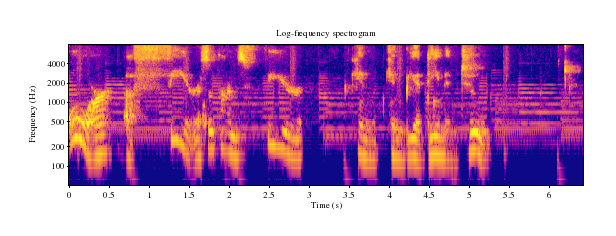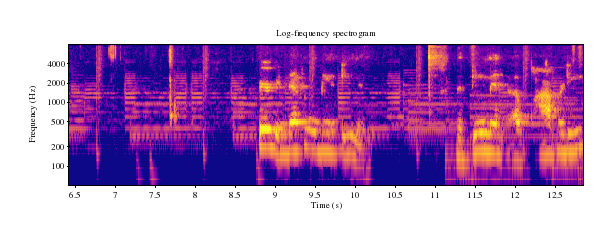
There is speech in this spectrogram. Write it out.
or a fear. Sometimes fear can can be a demon too. Fear can definitely be a demon. The demon of poverty,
